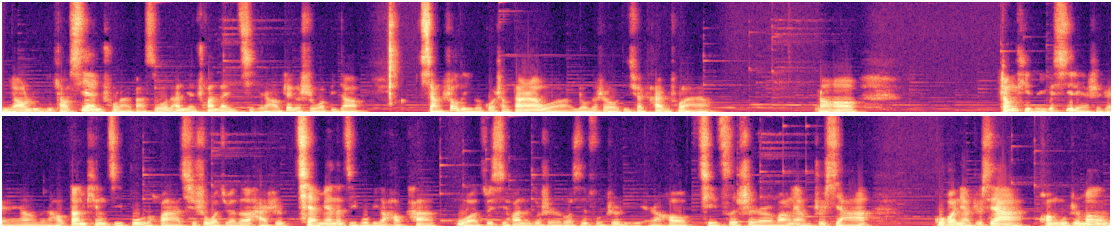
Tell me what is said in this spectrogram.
你要捋一条线出来，把所有的案件串在一起。然后这个是我比较享受的一个过程。当然我有的时候的确看不出来啊。然后。整体的一个系列是这个样子，然后单凭几部的话，其实我觉得还是前面的几部比较好看。我最喜欢的就是《洛心赋之礼》，然后其次是《魍魉之匣》、《孤火鸟之下》、《狂骨之梦》、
